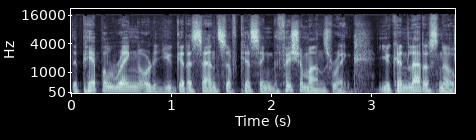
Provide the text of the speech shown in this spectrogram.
the papal ring, or did you get a sense of kissing the fisherman's ring? You can let us know.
